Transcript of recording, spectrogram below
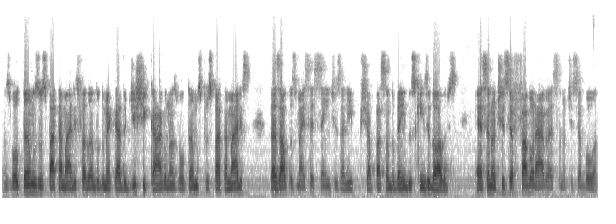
Nós voltamos nos patamares, falando do mercado de Chicago, nós voltamos para os patamares das altas mais recentes, ali, já passando bem dos 15 dólares essa notícia favorável, essa notícia boa.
